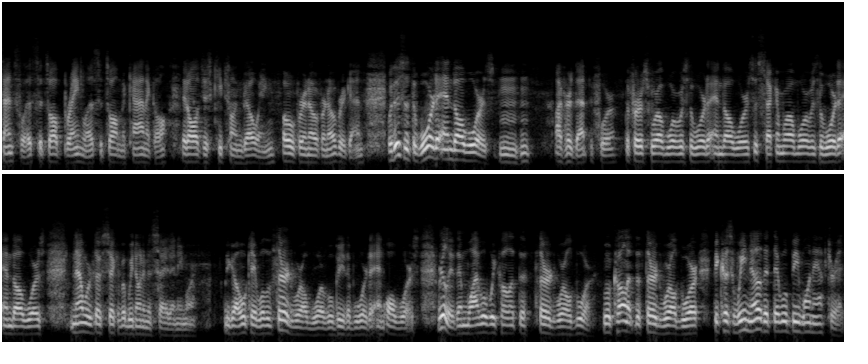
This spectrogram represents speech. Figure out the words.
senseless. It's all brainless. It's all mechanical. It all just keeps on going over and over and over again. Well, this is the war to end all wars. Mm-hmm. I've heard that before. The First World War was the war to end all wars. The Second World War was the war to end all wars. Now we're so sick of it, we don't even say it anymore. We go, okay, well, the Third World War will be the war to end all wars. Really, then why will we call it the Third World War? We'll call it the Third World War because we know that there will be one after it.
